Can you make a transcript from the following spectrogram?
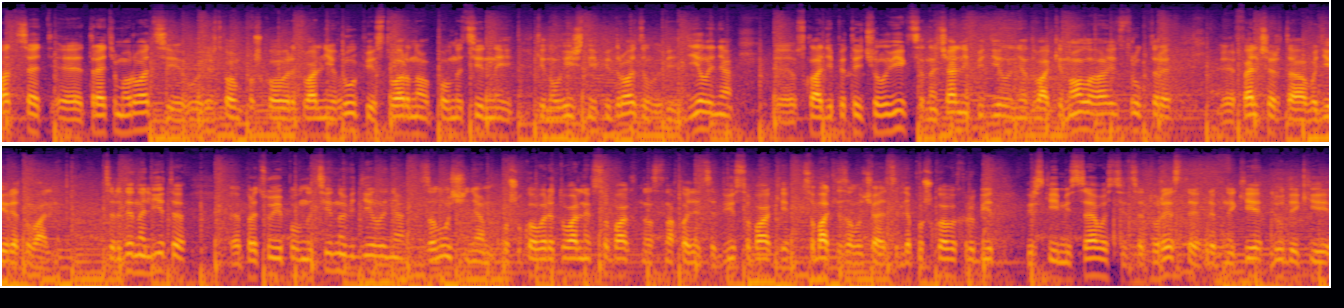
23-му році у гірському пошуково рятувальній групі створено повноцінний кінологічний підрозділ відділення е, в складі п'яти чоловік. Це начальник відділення, два кінолога, інструктори, е, фельдшер та водій-рятувальник. Середина літа працює повноцінне відділення залученням пошуково-рятувальних собак. У нас знаходяться дві собаки. Собаки залучаються для пошукових робіт в гірській місцевості. Це туристи, грибники, люди, які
